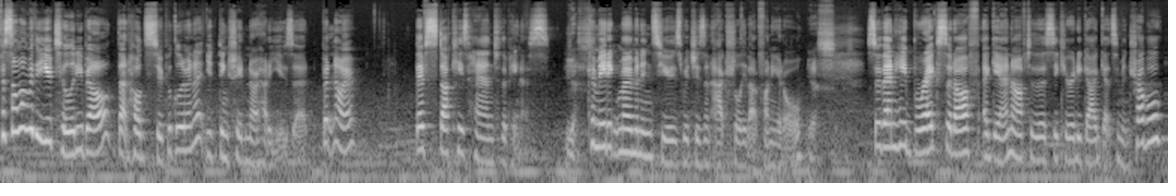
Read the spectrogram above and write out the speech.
For someone with a utility belt that holds super glue in it, you'd think she'd know how to use it. But no, they've stuck his hand to the penis. Yes. Comedic moment ensues, which isn't actually that funny at all. yes. So then he breaks it off again after the security guard gets him in trouble,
